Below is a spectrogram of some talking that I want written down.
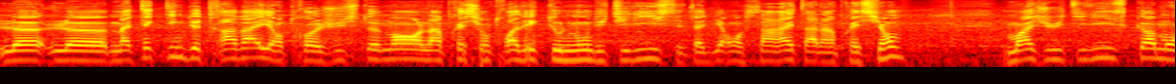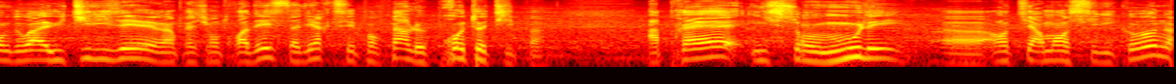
Le- le- ma technique de travail entre justement l'impression 3D que tout le monde utilise, c'est-à-dire on s'arrête à l'impression. Moi, je l'utilise comme on doit utiliser l'impression 3D, c'est-à-dire que c'est pour faire le prototype. Après, ils sont moulés euh, entièrement en silicone,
